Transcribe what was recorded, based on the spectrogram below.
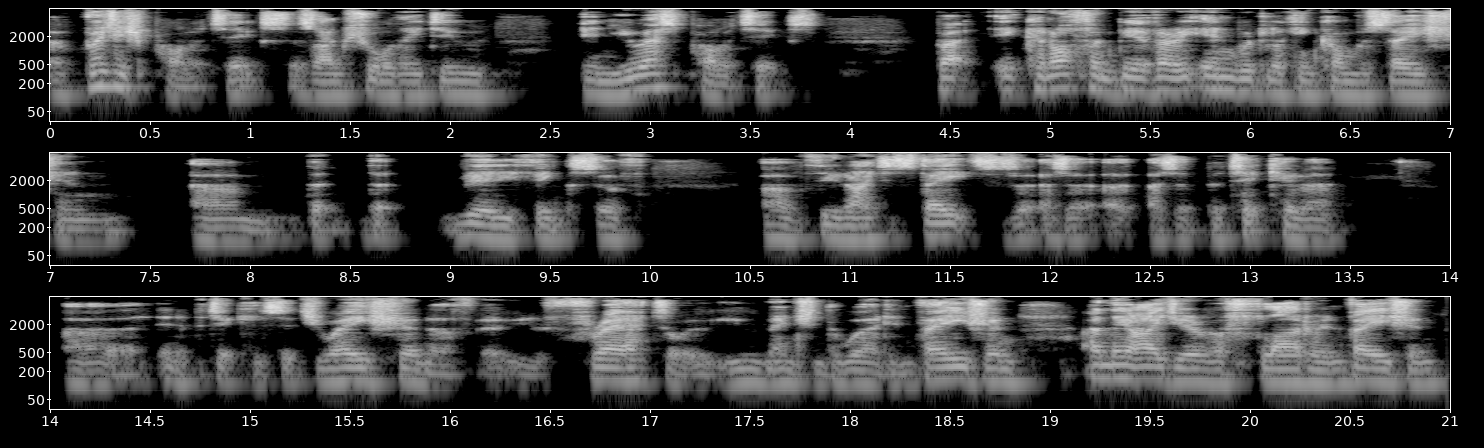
of, British politics, as I'm sure they do in US politics. But it can often be a very inward looking conversation um, that, that really thinks of, of the United States as a, as a, as a particular uh, in a particular situation of uh, threat, or you mentioned the word invasion, and the idea of a flood or invasion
